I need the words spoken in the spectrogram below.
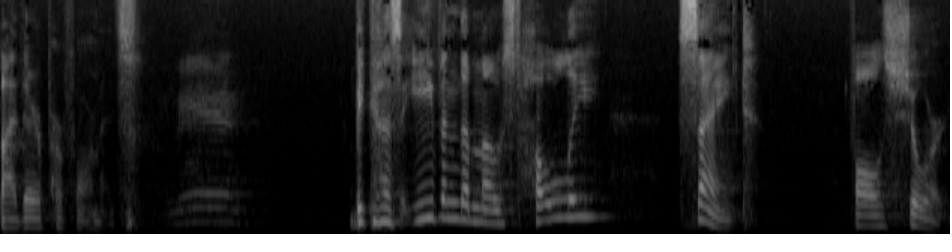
by their performance. Because even the most holy saint falls short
